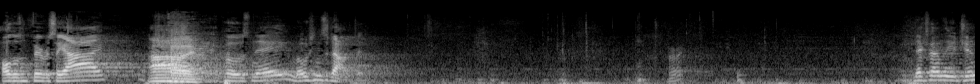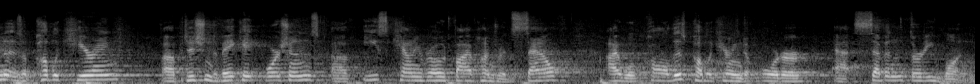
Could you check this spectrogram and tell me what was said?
All those in favor say aye. Aye. Opposed, nay. Motion's adopted. All right. Next item on the agenda is a public hearing, uh, petition to vacate portions of East County Road 500 South. I will call this public hearing to order at 7:31.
